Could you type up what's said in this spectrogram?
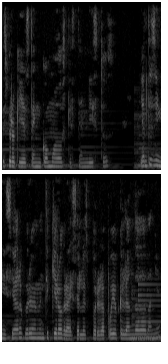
Espero que ya estén cómodos, que estén listos. Y antes de iniciar, brevemente quiero agradecerles por el apoyo que le han dado a Daniel.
